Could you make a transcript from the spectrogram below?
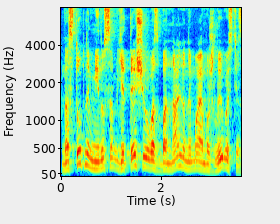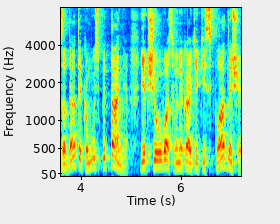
Наступним мінусом є те, що у вас банально немає можливості задати комусь питання, якщо у вас виникають якісь складнощі,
